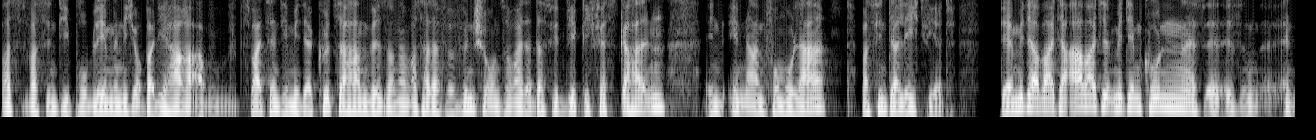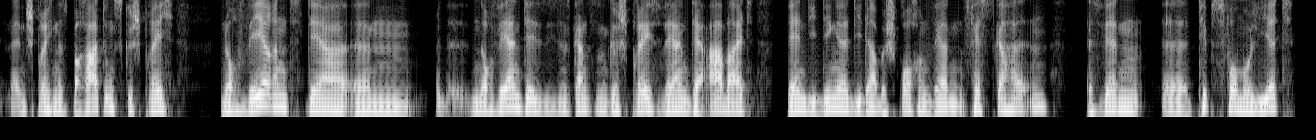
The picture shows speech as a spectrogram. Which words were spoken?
was, was sind die Probleme, nicht ob er die Haare ab zwei Zentimeter kürzer haben will, sondern was hat er für Wünsche und so weiter. Das wird wirklich festgehalten in, in einem Formular, was hinterlegt wird. Der Mitarbeiter arbeitet mit dem Kunden, es ist ein, entsprechendes Beratungsgespräch. Noch während der, ähm, noch während dieses ganzen Gesprächs, während der Arbeit, werden die Dinge, die da besprochen werden, festgehalten. Es werden äh, Tipps formuliert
